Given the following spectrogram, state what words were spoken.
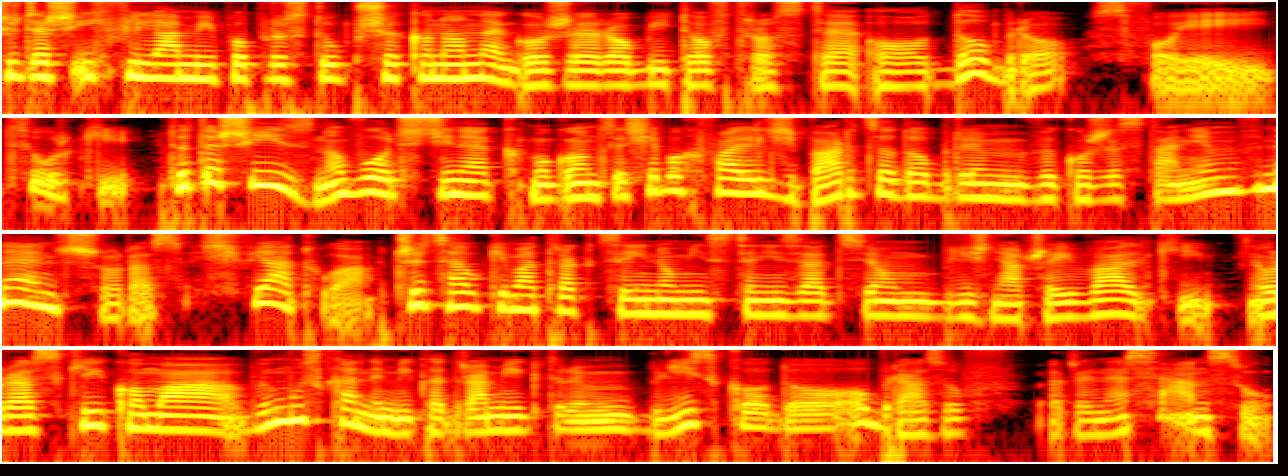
czy też i chwilami po prostu przekonanego, że robi to w trosce o dobro swojej córki. To też i znowu odcinek mogący się pochwalić bardzo dobrym wykorzystaniem wnętrz oraz światła, czy całkiem atrakcyjną inscenizacją bliźniaczej walki oraz kilkoma wymuskanymi kadrami, którym blisko do obrazów renesansu.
